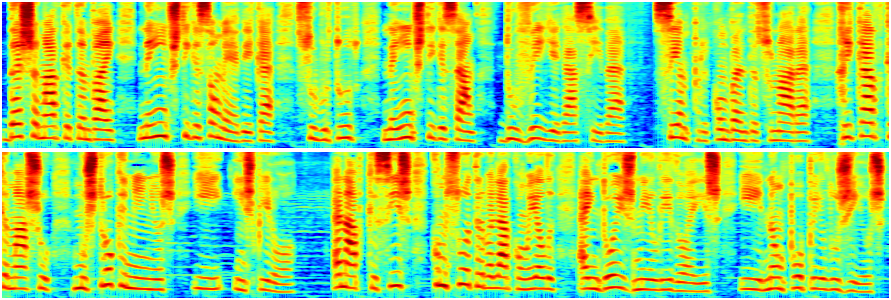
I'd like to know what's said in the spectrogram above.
deixa marca também na investigação médica, sobretudo na investigação do VIH-Sida sempre com banda sonora, Ricardo Camacho mostrou caminhos e inspirou. A NAP Cassis começou a trabalhar com ele em 2002 e não poupa elogios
